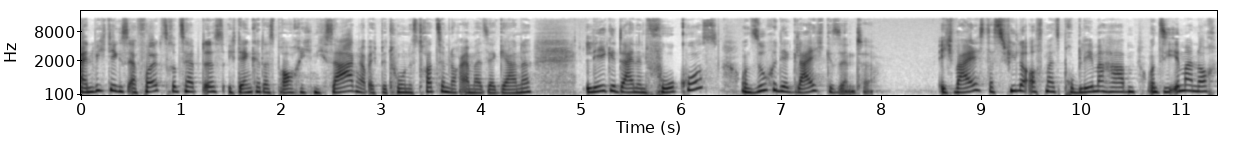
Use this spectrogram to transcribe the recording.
Ein wichtiges Erfolgsrezept ist, ich denke, das brauche ich nicht sagen, aber ich betone es trotzdem noch einmal sehr gerne, lege deinen Fokus und suche dir Gleichgesinnte. Ich weiß, dass viele oftmals Probleme haben und sie immer noch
